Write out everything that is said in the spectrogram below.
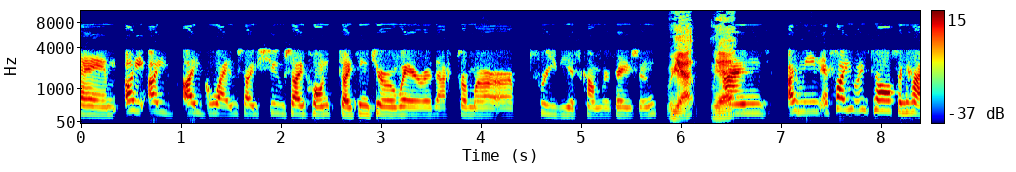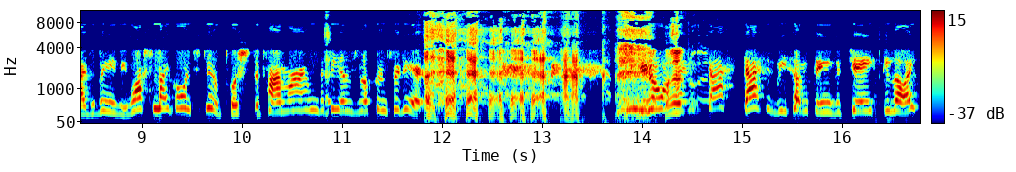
Um, I, I, I go out, I shoot, I hunt. I think you're aware of that from our, our previous conversations. Yeah, yeah. And I mean, if I went off and had a baby, what am I going to do? Push the pram around the fields looking for deer? you know, and that that would be something that Jake likes,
